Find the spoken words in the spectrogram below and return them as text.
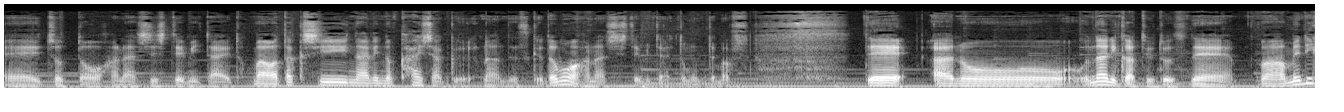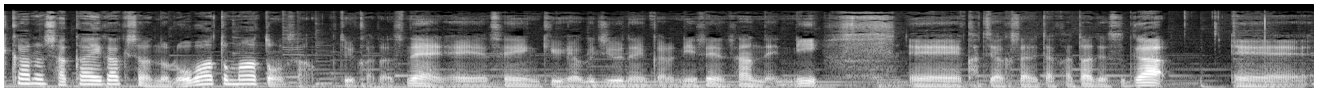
えー、ちょっとお話ししてみたいとまあ私なりの解釈なんですけどもお話ししてみたいと思ってます。であのー、何かというとですね、まあ、アメリカの社会学者のロバート・マートンさんという方ですね、えー、1910年から2003年に、えー、活躍された方ですが、え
